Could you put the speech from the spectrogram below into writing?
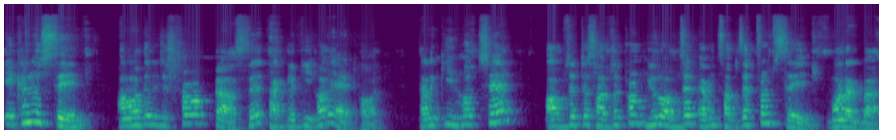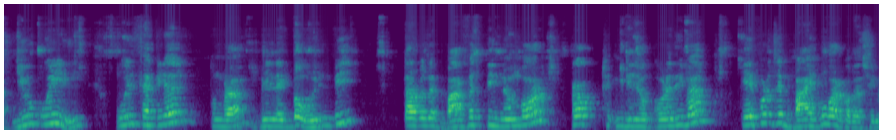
এখানেও সেম আমাদের যে শকটা আছে, থাকলে কি হয়? অ্যাড হয়। তাহলে কি হচ্ছে? Object subject from your object এবং সাবজেক্ট ফ্রম সেম মনে রাখবা ইউ উইল উইল থাকলে তোমরা বি লিখবা উইল বি তারপরে বাফের তিন নম্বর শক ইডি যোগ করে দিবা। এরপরে যে বাই হওয়ার কথা ছিল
